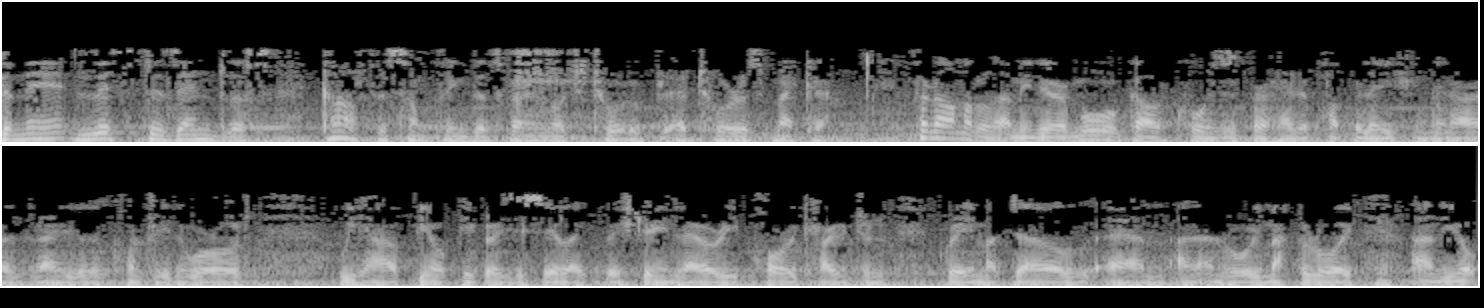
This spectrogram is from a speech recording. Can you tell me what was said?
the na- list is endless. Golf is something that's very much a tourist mecca. Phenomenal. I mean, there are more golf courses per head of population in Ireland than any other country in the world. We have, you know, people as you say like Shane Lowry, Padraig Harrington, Graeme McDowell, um, and, and, Rory McIlroy. Yeah. And you know,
